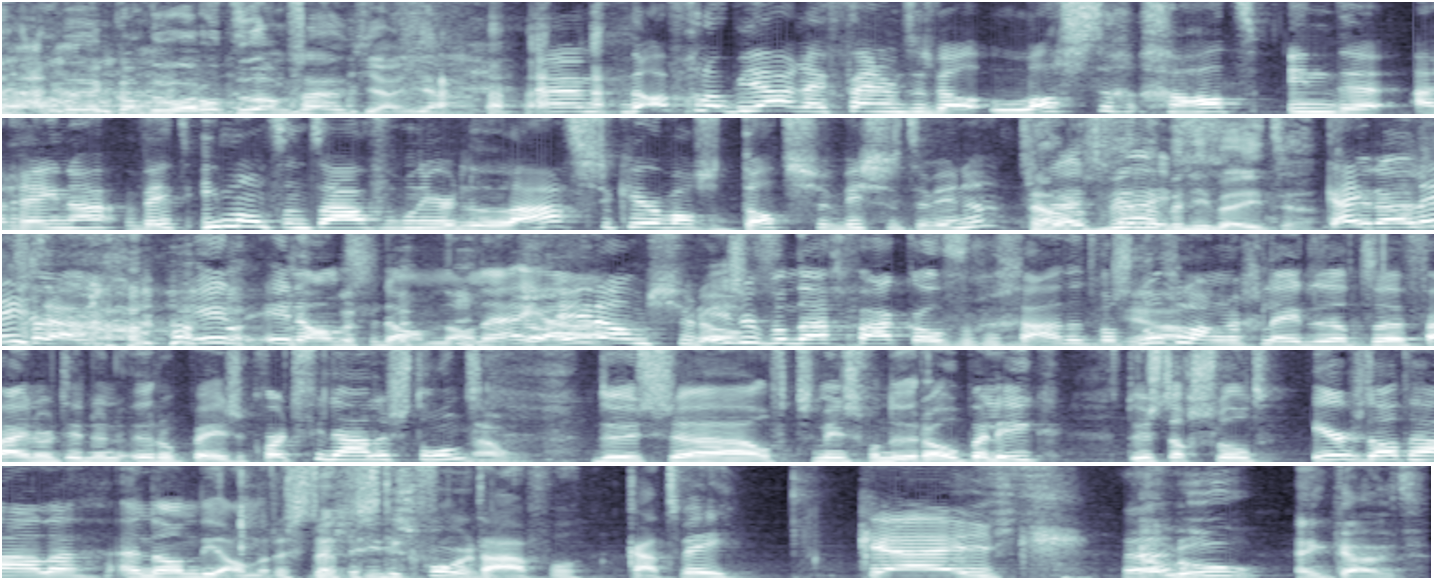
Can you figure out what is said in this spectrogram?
er komt er wel Rotterdams uit, ja. ja. Ehm, de afgelopen jaren heeft Feyenoord het wel lastig gehad in de arena. Weet iemand aan tafel wanneer de laatste keer was dat ze wisten te winnen? Nou, dat willen we niet weten. Kijk, Aleta. In, in Amsterdam dan, hè? Ja. In Amsterdam. Is er vandaag vaak over gegaan. Het was Ja. nog langer geleden dat eh, Feyenoord in een Europese kwartfinale stond. Nou. Dus, eh, of tenminste van de Europa League. Dus dacht Slot, eerst dat halen en dan die andere statistiek van tafel. K2. Kijk. Kalou en Kuit.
